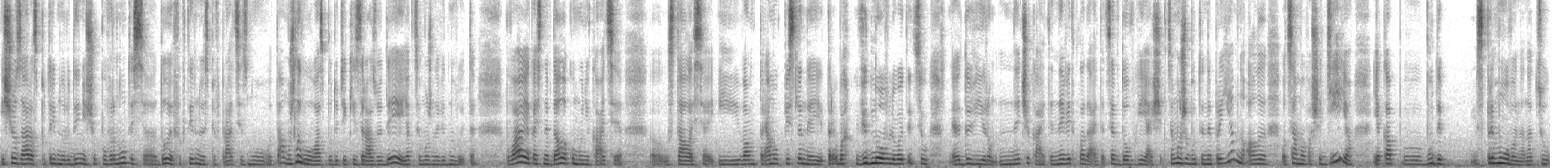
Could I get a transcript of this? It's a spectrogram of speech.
і що зараз потрібно людині, щоб повернутися до ефективної співпраці знову. Та? Можливо, у вас будуть якісь зразу ідеї, як це можна відновити. Буває якась невдала комунікація е, сталася, і вам прямо після неї треба відновлювати цю е, довіру. Не чекайте, не відкладайте це в довгий ящик. Це може бути неприємно, але от саме ваша дія, яка буде спрямована на цю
